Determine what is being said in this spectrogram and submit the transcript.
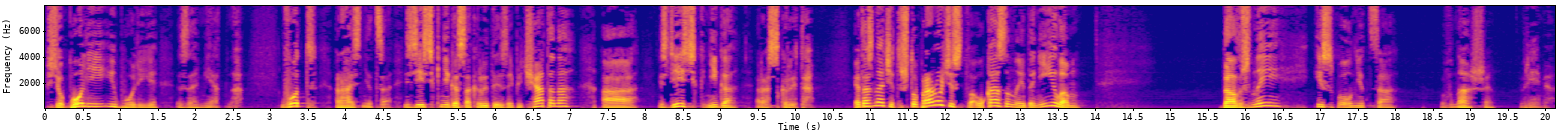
все более и более заметно. Вот разница. Здесь книга сокрыта и запечатана, а здесь книга раскрыта. Это значит, что пророчества, указанные Даниилом, должны исполниться в наше время.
